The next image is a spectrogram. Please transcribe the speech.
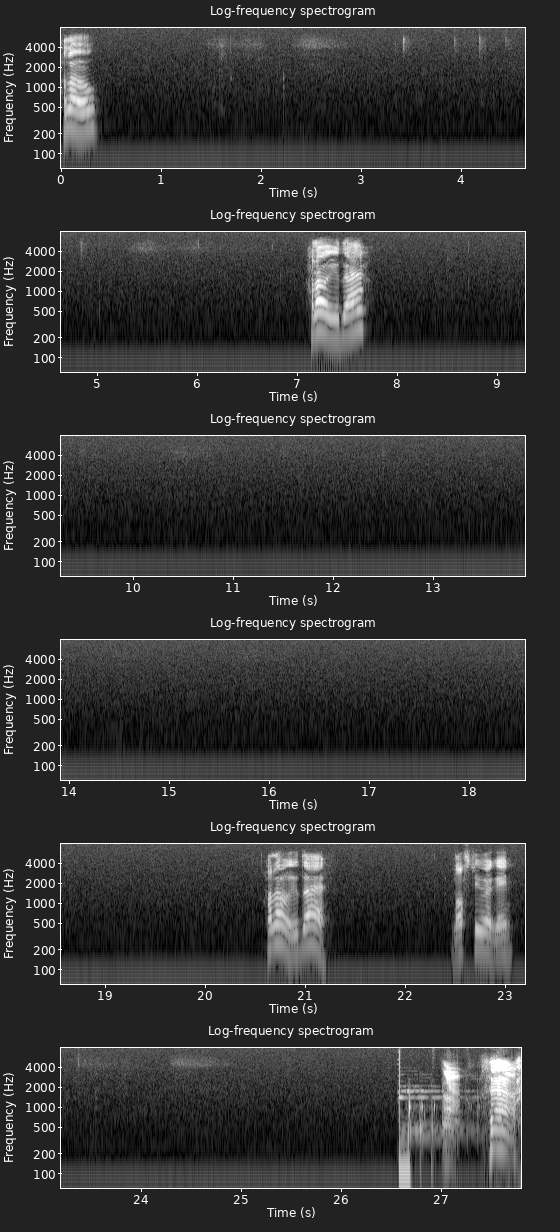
Hello. Hello, you there? Hello, you there? Lost you again. Ah,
